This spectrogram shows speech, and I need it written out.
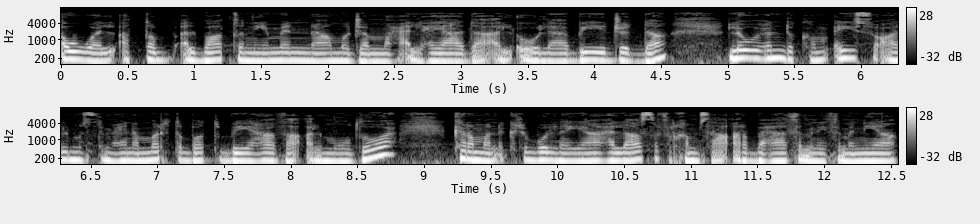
أول الطب الباطني من مجمع العيادة الأولى بجدة. لو عندكم أي سؤال مستمع مستمعينا مرتبط بهذا الموضوع. كرما اكتبوا لنا إياه على صفر خمسة أربعة ثمانية, ثمانية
